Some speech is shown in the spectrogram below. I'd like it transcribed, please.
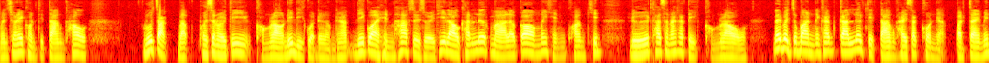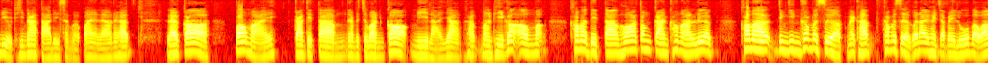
มันช่วยให้คนติดตามเข้า รู้จักแบบ personality ของเราได้ดีกว่าเดิมนะครับ ดีกว่าเห็นภาพสวยๆ ที่เราคัดเลือกมา แล้วก็ไม่เห็นความคิดหรือทัศนคติของเรา ในปัจจุบันนะครับ การเลือกติดตามใครสักคนเนี่ย ปัจจัยไม่ได้อยู่ที่หน้าตาดีเสมอไปแล้วนะครับ แล้วก็เป้าหมาย การติดตามในปัจจุบันก็มีหลายอย่างครับ บางทีก็เอามาเข้ามาติดตาม เพราะว่าต้องการเข้ามาเลือกเข้ามาจริง ๆ เข้ามาเสือกนะครับ เข้ามาเสือกก็ได้ใครจะไปรู้แบบว่า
